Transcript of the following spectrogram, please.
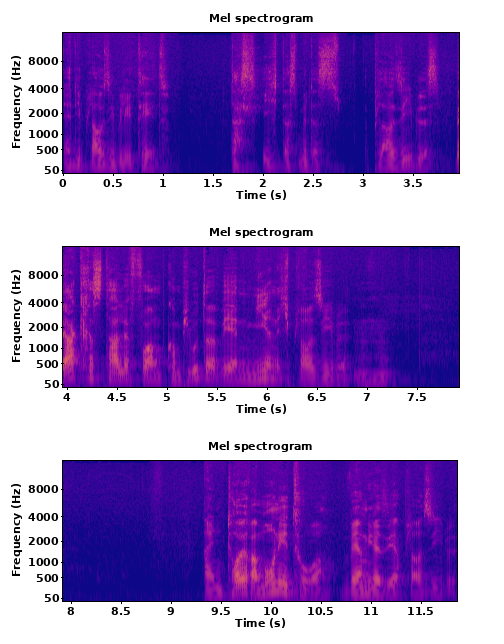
ja, die Plausibilität. Dass ich, dass mir das plausibel ist. Bergkristalle vorm Computer wären mir nicht plausibel. Mhm. Ein teurer Monitor wäre mir sehr plausibel.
